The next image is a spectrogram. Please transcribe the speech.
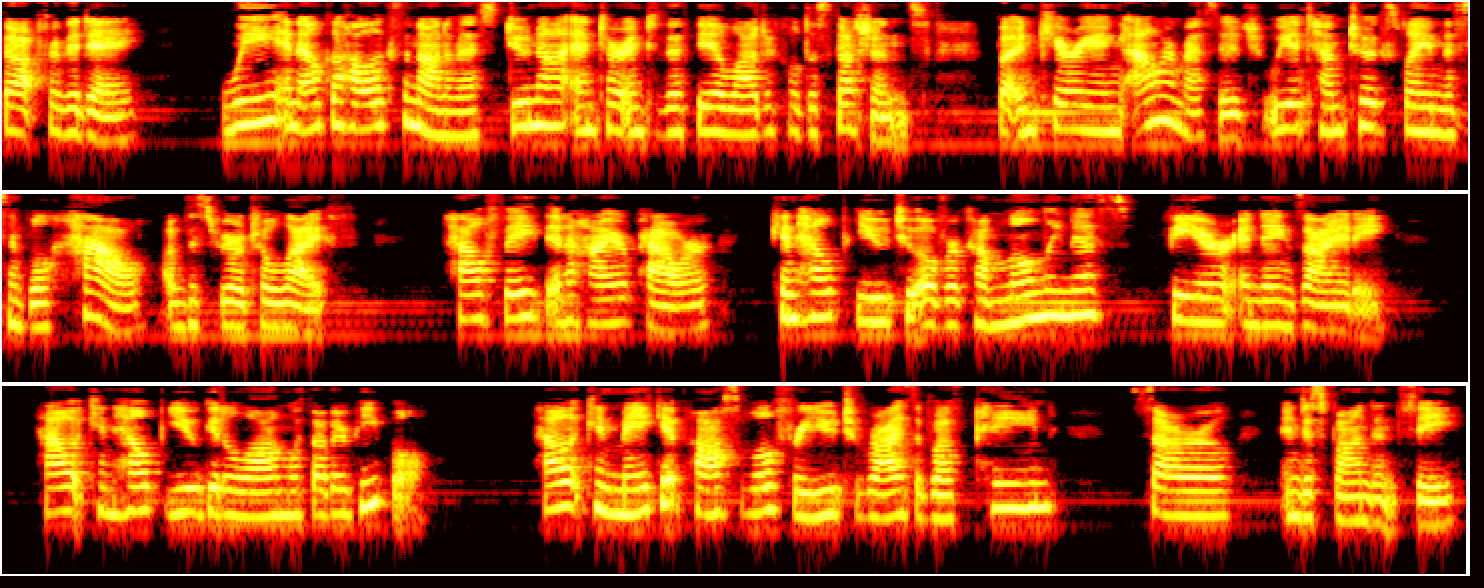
thought for the day. We in Alcoholics Anonymous do not enter into the theological discussions, but in carrying our message, we attempt to explain the simple how of the spiritual life. How faith in a higher power can help you to overcome loneliness, fear, and anxiety. How it can help you get along with other people. How it can make it possible for you to rise above pain, sorrow, and despondency.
